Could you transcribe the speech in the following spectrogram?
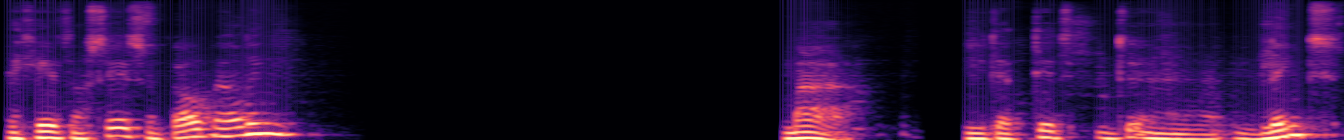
Hij geeft nog steeds een foutmelding. Maar zie dat dit uh, blinkt.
